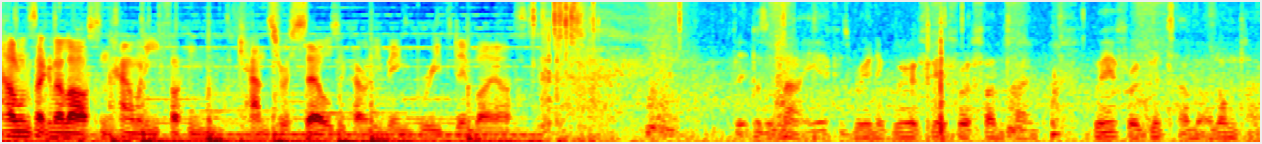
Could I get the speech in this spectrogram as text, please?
how long is that gonna last and how many fucking cancerous cells are currently being breathed in by us? But it doesn't matter, yeah, because we're in it. We're here for a fun time. We're here for a good time, not a long time.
